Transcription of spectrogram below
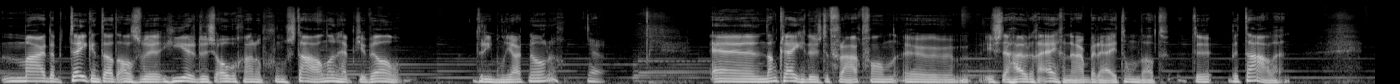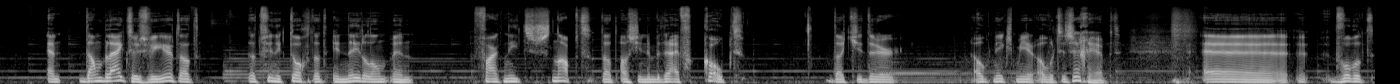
Maar dat betekent dat als we hier dus overgaan op groen staal, dan heb je wel 3 miljard nodig. Ja. En dan krijg je dus de vraag van, eh, is de huidige eigenaar bereid om dat te betalen? En dan blijkt dus weer dat, dat vind ik toch, dat in Nederland men vaak niet snapt dat als je een bedrijf verkoopt, dat je er ook niks meer over te zeggen hebt. Eh, bijvoorbeeld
